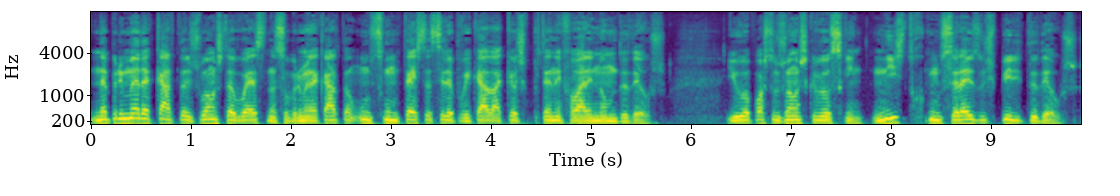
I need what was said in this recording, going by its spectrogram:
Na primeira carta, João estabelece, na sua primeira carta, um segundo teste a ser aplicado àqueles que pretendem falar em nome de Deus. E o apóstolo João escreveu o seguinte, Nisto reconhecereis o Espírito de Deus.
